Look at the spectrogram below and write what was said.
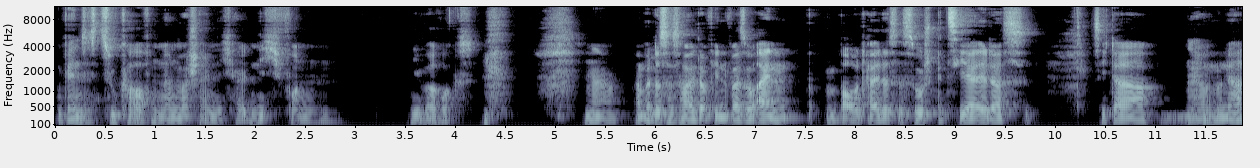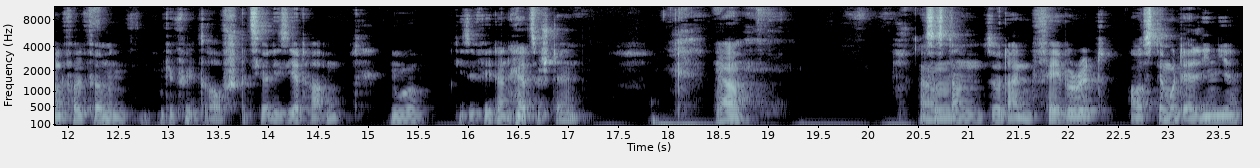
wenn sie es zukaufen, dann wahrscheinlich halt nicht von Nivarox. na. Aber das ist halt auf jeden Fall so ein Bauteil, das ist so speziell, dass sich da Ja. nur eine Handvoll Firmen gefühlt drauf spezialisiert haben, nur diese Federn herzustellen. Ja. Was Ähm, ist dann so dein Favorite aus der Modelllinie?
